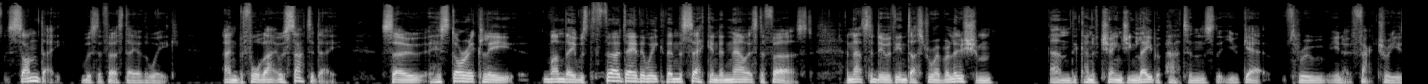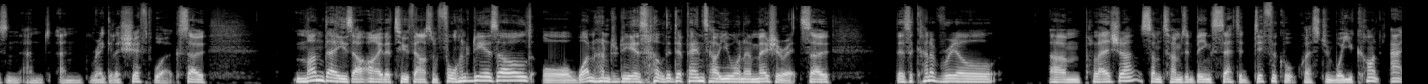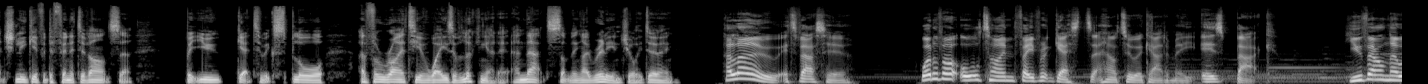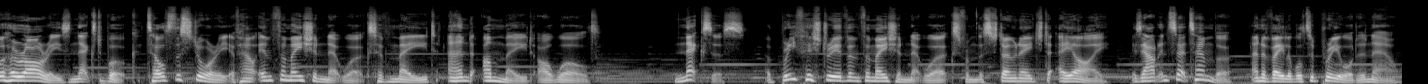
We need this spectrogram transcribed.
Sunday was the first day of the week. And before that, it was Saturday. So historically, Monday was the third day of the week, then the second, and now it's the first. And that's to do with the Industrial Revolution and the kind of changing labor patterns that you get through, you know, factories and, and, and regular shift work. So Mondays are either 2,400 years old or 100 years old. It depends how you want to measure it. So there's a kind of real um, pleasure sometimes in being set a difficult question where you can't actually give a definitive answer, but you get to explore a variety of ways of looking at it. And that's something I really enjoy doing. Hello, it's Vas here. One of our all time favourite guests at How To Academy is back. Yuval Noah Harari's next book tells the story of how information networks have made and unmade our world. Nexus, a brief history of information networks from the Stone Age to AI, is out in September and available to pre order now.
